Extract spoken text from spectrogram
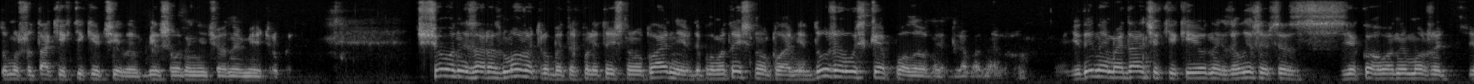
Тому що так їх тільки вчили, більше вони нічого не вміють робити. Що вони зараз можуть робити в політичному плані, в дипломатичному плані? Дуже вузьке поле для маневру. Єдиний майданчик, який у них залишився, з якого вони можуть е,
